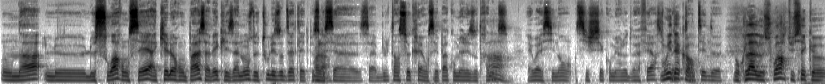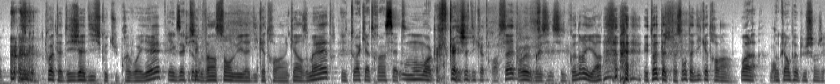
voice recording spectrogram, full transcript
on a le, le soir, on sait à quelle heure on passe avec les annonces de tous les autres athlètes. Parce Voilà. que c'est à bulletin secret, on ne sait pas combien les autres annoncent. Et ouais, sinon, si je sais combien l'autre va faire, je Oui, d'accord. de. Donc là, le soir, tu sais que. Parce que toi, tu as déjà dit ce que tu prévoyais. Tu sais Exactement. que Vincent, lui, il a dit 95 mètres. Et toi, 87. Moi, quand j'ai dit 87, ouais, mais c'est une connerie. Hein. Et toi, de toute façon, tu as dit 81. Voilà, Bon. donc là, on peut plus changer.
